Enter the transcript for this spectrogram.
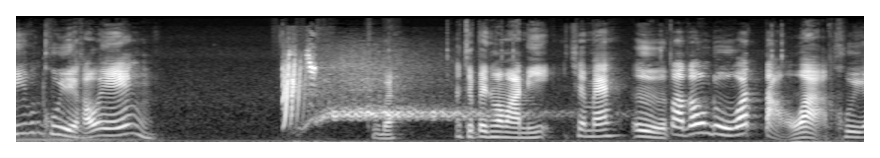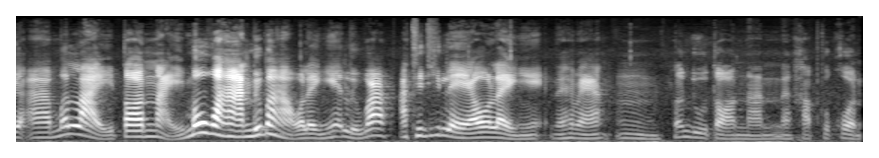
พี่เพิ่งคุยกับเขาเองถูกไหม อาจจะเป็นประมาณนี้ใช่ไหมเออเราต้องดูว่าเต๋าอะคุยกับอาเมื่อไหร่ตอนไหนเมื่อวานหรือเปล่าอะไรเงี้ยหรือว่าอาทิตย์ที่แล้วอะไรอย่างเงี้ยใช่ไหมอืมต้องดูตอนนั้นนะครับทุกคน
